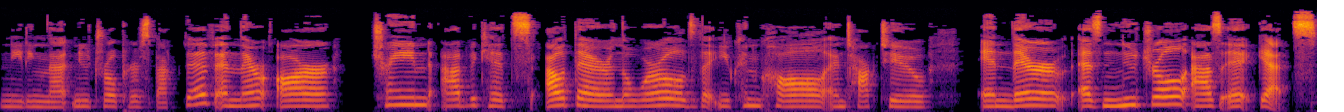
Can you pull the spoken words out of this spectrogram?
needing that neutral perspective. And there are trained advocates out there in the world that you can call and talk to, and they're as neutral as it gets.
